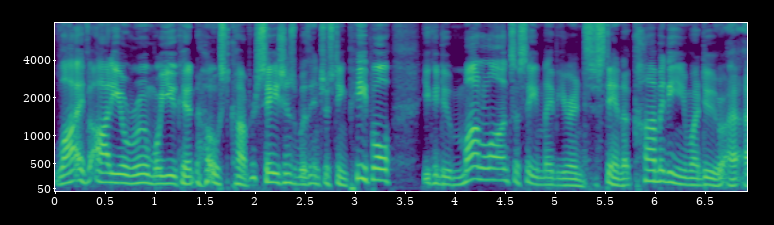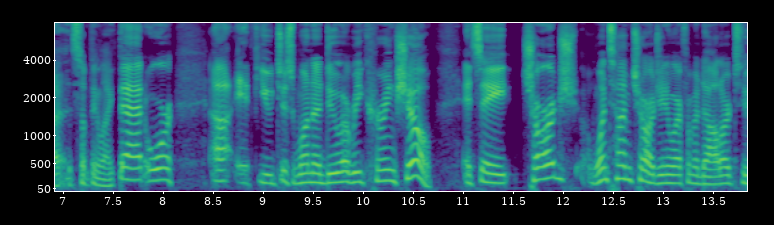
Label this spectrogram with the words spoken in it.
live audio room where you can host conversations with interesting people. You can do monologues. So, say maybe you're into stand up comedy and you want to do uh, uh, something like that. Or uh, if you just want to do a recurring show, it's a charge, one time charge anywhere from a dollar to,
